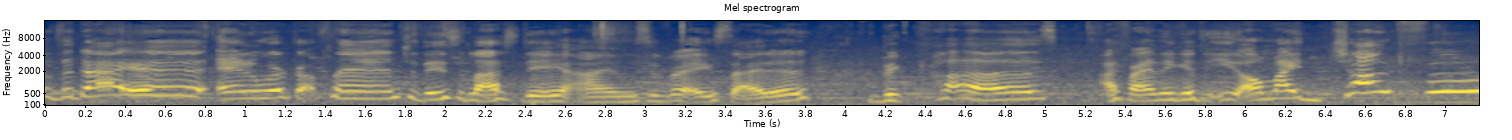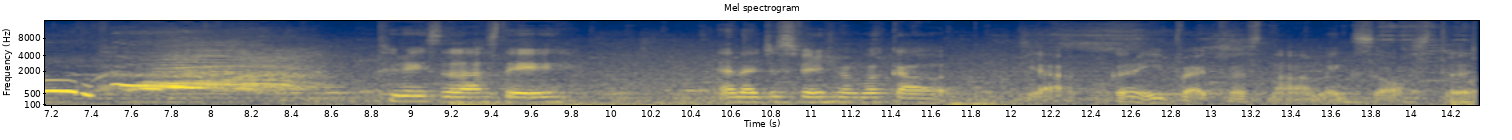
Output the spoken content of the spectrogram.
of the diet and workout plan. Today's the last day. I'm super excited because I finally get to eat all my junk food. Today's the last day and I just finished my workout. Yeah, I'm gonna eat breakfast now. I'm exhausted.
